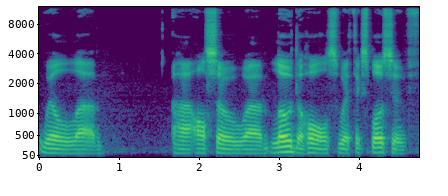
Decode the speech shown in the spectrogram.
will also load the holes with explosive.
